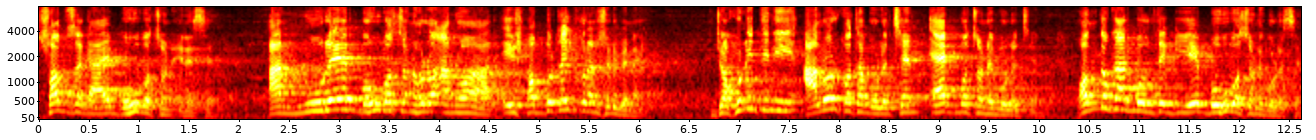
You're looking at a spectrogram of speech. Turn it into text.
সব জায়গায় বহু বচন এনেছেন। আর নূরের বহু বচন হলো আনোয়ার। এই শব্দটাই কোরআন শরীফে নাই। যখনই তিনি আলোর কথা বলেছেন, এক বচনে বলেছেন। অন্ধকার বলতে গিয়ে বহু বচনে বলেছেন।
